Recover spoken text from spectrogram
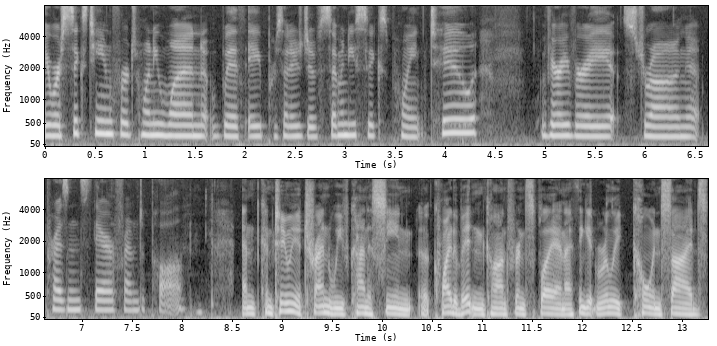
They were 16 for 21 with a percentage of 76.2. Very, very strong presence there from DePaul. And continuing a trend we've kind of seen uh, quite a bit in conference play, and I think it really coincides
